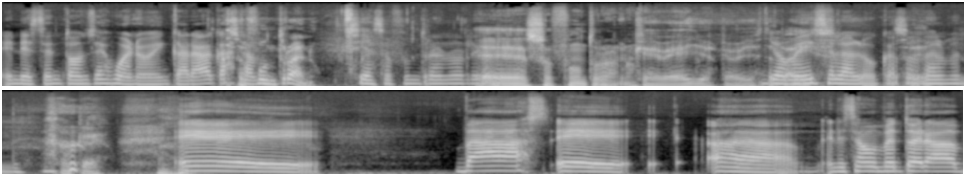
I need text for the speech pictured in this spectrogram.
En ese entonces, bueno, en Caracas. Eso fue un trueno. Sí, eso fue un trueno horrible. Eso fue un trueno. Qué bello, qué bello este Yo me hice la loca Sí. totalmente. Ok. Eh, vas, eh, a- en ese momento era,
